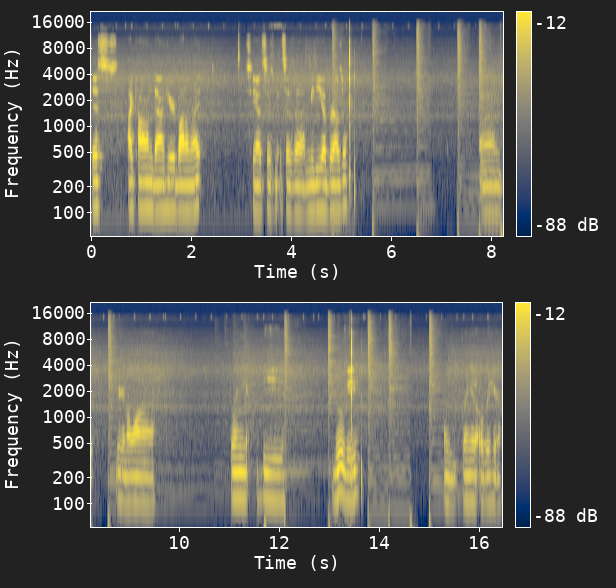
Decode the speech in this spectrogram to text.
this icon down here, bottom right. See how it says it says uh, Media Browser, and you're going to want to bring the movie and bring it over here.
